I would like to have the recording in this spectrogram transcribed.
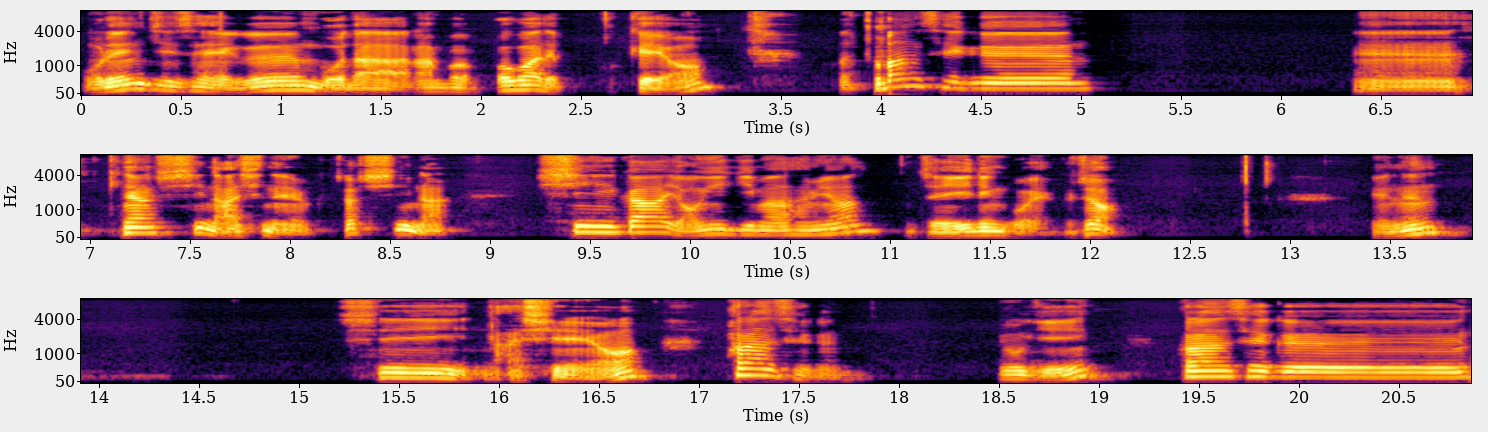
오렌지색은 뭐다 한번 뽑아 볼게요. 어, 주황색은 에, 그냥 C 낫이네요. 그죠? C 낫. C가 0이기만 하면 이제 1인 거예요. 그죠? 얘는 C 낫이에요. 파란색은 여기 파란색은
